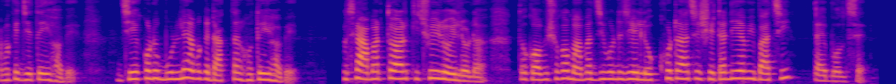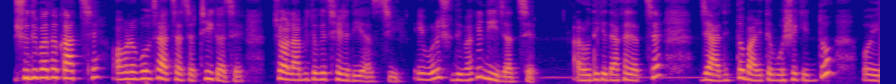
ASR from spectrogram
আমাকে যেতেই হবে। যে কোনো মূল্যে আমাকে ডাক্তার হতেই হবে। বলছে, আমার তো আর কিছুই রইল না। তো কমসে কম আমার জীবনে যে লক্ষ্যটা আছে সেটা নিয়ে আমি বাঁচি। তাই বলছে। সুদীপা তো কাঁদছে। আমরা বলছে আচ্ছা আচ্ছা ঠিক আছে। চল, আমি তোকে ছেড়ে দিয়ে আসছি। এই বলে সুদীপাকে নিয়ে যাচ্ছে। আর ওদিকে দেখা যাচ্ছে যে আদিত্য বাড়িতে বসে কিন্তু ওই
